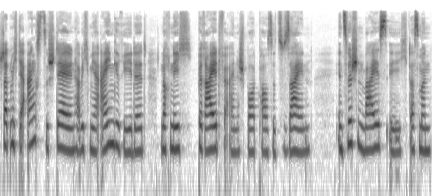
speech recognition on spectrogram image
Statt mich der Angst zu stellen, habe ich mir eingeredet, noch nicht bereit für eine Sportpause zu sein. Inzwischen weiß ich, dass man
